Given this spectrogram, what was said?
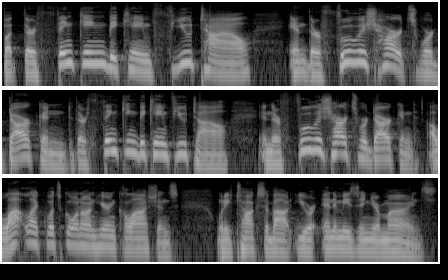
but their thinking became futile and their foolish hearts were darkened. Their thinking became futile, and their foolish hearts were darkened. A lot like what's going on here in Colossians when he talks about your enemies in your minds.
